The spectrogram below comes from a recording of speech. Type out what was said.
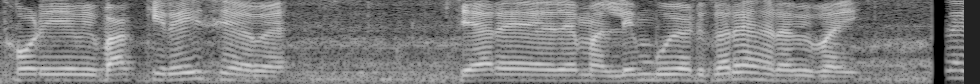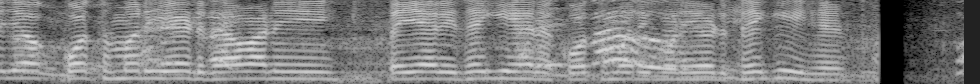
થોડી એવી બાકી રહી છે હવે. ત્યારે એમાં લીંબુ એડ કરે છે રવિભાઈ. એટલે જો કોથમરી એડ થવાની તૈયારી થઈ ગઈ છે ને કોથમરી પણ એડ થઈ ગઈ છે તો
